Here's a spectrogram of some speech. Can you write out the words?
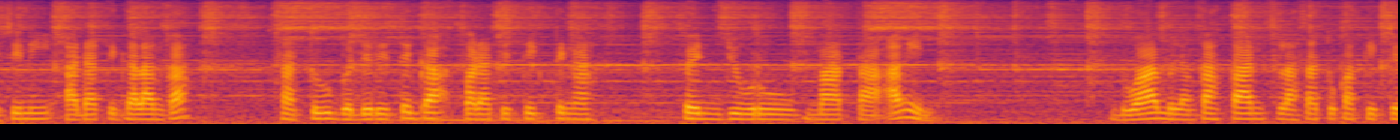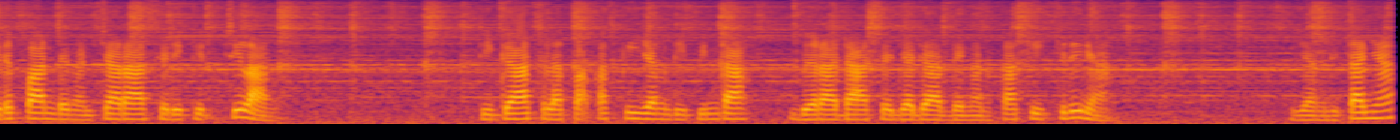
Di sini ada tiga langkah. Satu, berdiri tegak pada titik tengah penjuru mata angin. Dua, melangkahkan salah satu kaki ke depan dengan cara sedikit silang. Tiga, telapak kaki yang dipindah berada sejajar dengan kaki kirinya. Yang ditanya,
